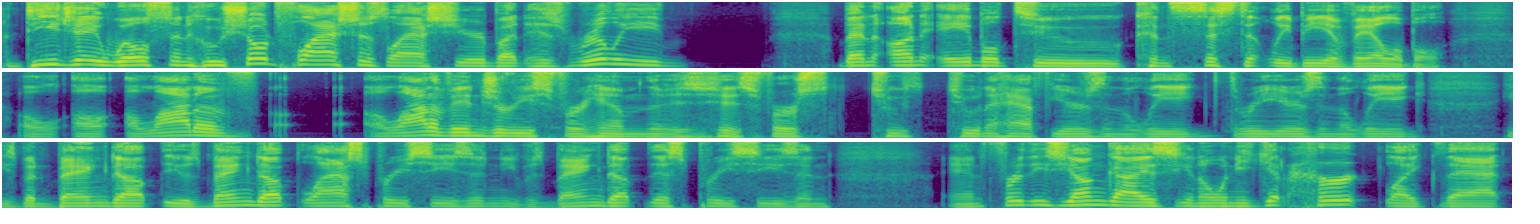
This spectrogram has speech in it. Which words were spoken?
DJ Wilson, who showed flashes last year, but has really been unable to consistently be available. A, a, a lot of a lot of injuries for him. His first two two and a half years in the league, three years in the league. He's been banged up. He was banged up last preseason. He was banged up this preseason. And for these young guys, you know, when you get hurt like that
